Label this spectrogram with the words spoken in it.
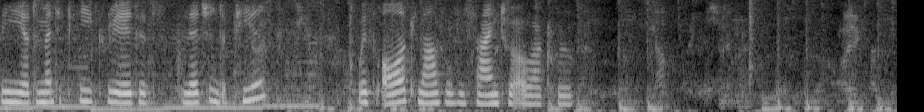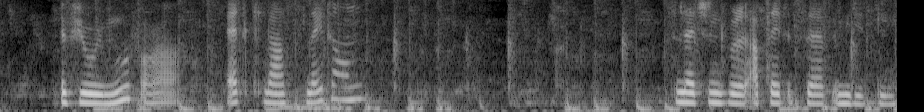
the automatically created legend appears with all classes assigned to our group. If you remove or add classes later on. The legend will update itself immediately.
